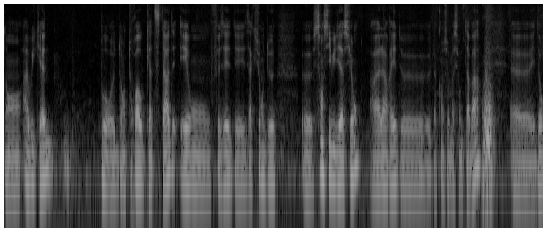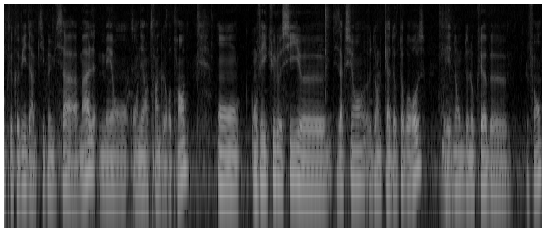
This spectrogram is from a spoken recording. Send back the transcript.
dans un week-end pour dans trois ou quatre stades et on faisait des actions de sensibilisation à l'arrêt de la consommation de tabac. Euh, et donc le Covid a un petit peu mis ça à mal, mais on, est en train de le reprendre. On, véhicule aussi euh, des actions dans le cadre d'Octobre Rose, et nombre de nos clubs euh, le font.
